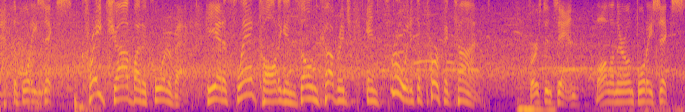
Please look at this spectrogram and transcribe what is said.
at the 46. Great job by the quarterback. He had a slant called against zone coverage and threw it at the perfect time. First and 10. Ball on their own 46.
